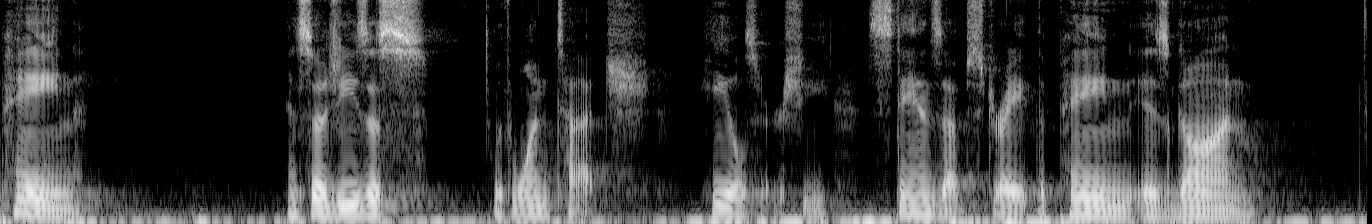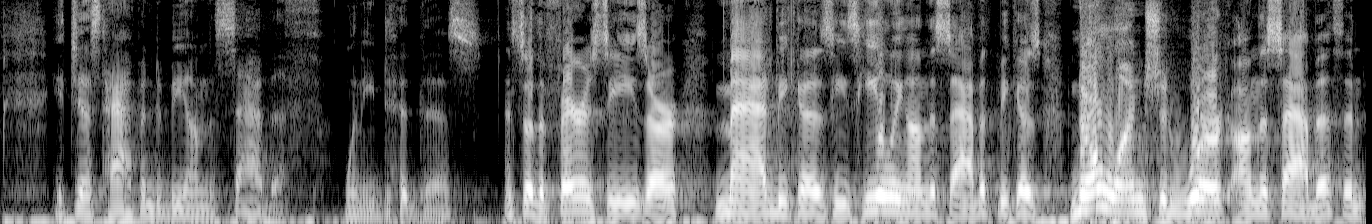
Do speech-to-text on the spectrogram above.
pain. And so Jesus, with one touch, heals her. She stands up straight. The pain is gone. It just happened to be on the Sabbath when he did this. And so the Pharisees are mad because he's healing on the Sabbath, because no one should work on the Sabbath. And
